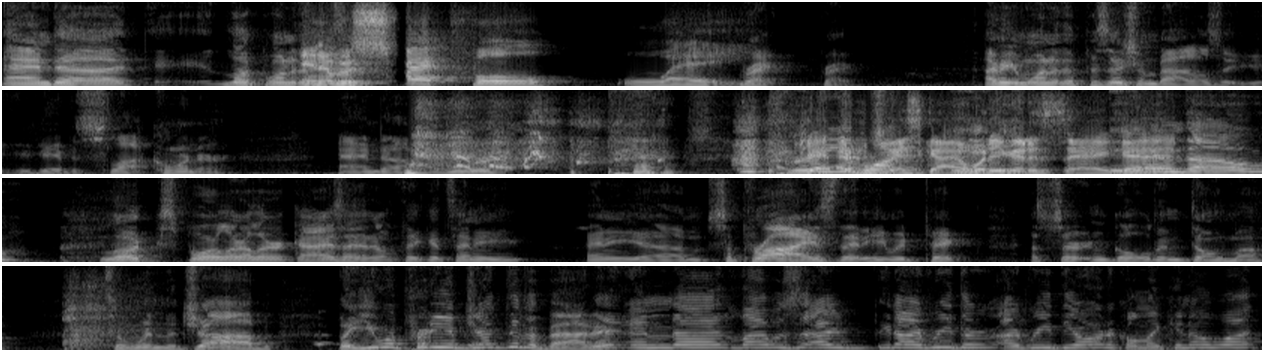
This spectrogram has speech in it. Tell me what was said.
And uh, look, one of the in a respectful way. Right, right. I mean, one of the position battles that you, you gave is slot corner, and um, you were pretty wise guy. What are you going to say? Again? Even though, look, spoiler alert, guys, I don't think it's any any um, surprise that he would pick a certain golden domer to win the job. But you were pretty objective about it, and uh, that was I. You know, I read the I read the article. I'm like, you know what,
